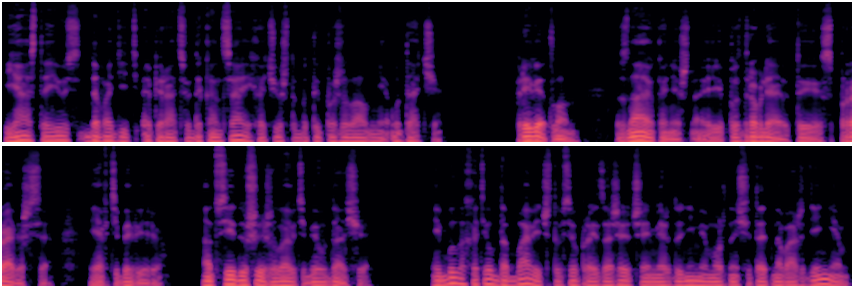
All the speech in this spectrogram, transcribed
Я остаюсь доводить операцию до конца и хочу, чтобы ты пожелал мне удачи. «Привет, Лон. Знаю, конечно, и поздравляю, ты справишься. Я в тебя верю. От всей души желаю тебе удачи. И было хотел добавить, что все произошедшее между ними можно считать наваждением,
